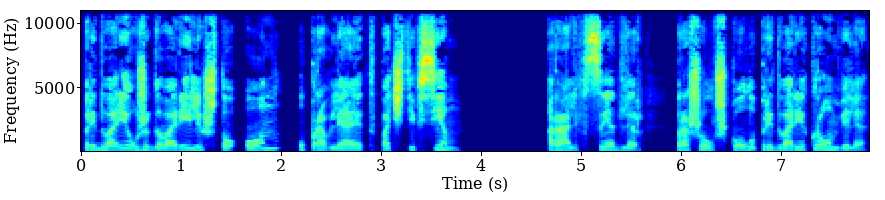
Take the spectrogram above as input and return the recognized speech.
при дворе уже говорили, что он управляет почти всем. Ральф Седлер прошел школу при дворе Кромвеля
